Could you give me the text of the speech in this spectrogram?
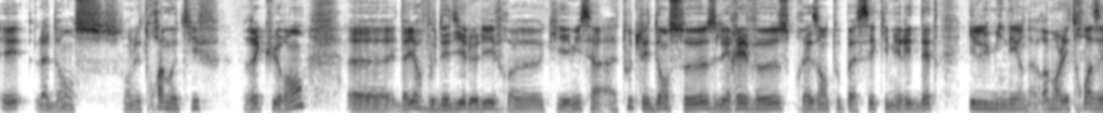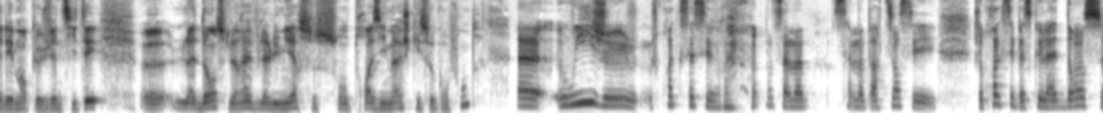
et la danse sont les trois motifs récurrent. Euh, d'ailleurs, vous dédiez le livre euh, qui est mis à, toutes les danseuses, les rêveuses, présentes ou passées, qui méritent d'être illuminées. On a vraiment les trois éléments que je viens de citer. Euh, la danse, le rêve, la lumière, ce sont trois images qui se confondent Oui, je, je, crois que ça, c'est vraiment... Ça m'appartient. Je crois que c'est parce que la danse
